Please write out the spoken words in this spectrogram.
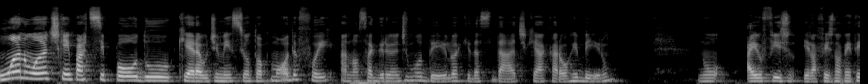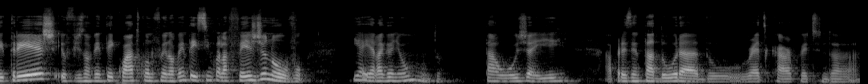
Um ano antes, quem participou do que era o Dimensão Top Model foi a nossa grande modelo aqui da cidade, que é a Carol Ribeiro. No- aí eu fiz, ela fez 93, eu fiz 94, quando foi 95 ela fez de novo. E aí ela ganhou o mundo. Tá hoje aí apresentadora do Red Carpet da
